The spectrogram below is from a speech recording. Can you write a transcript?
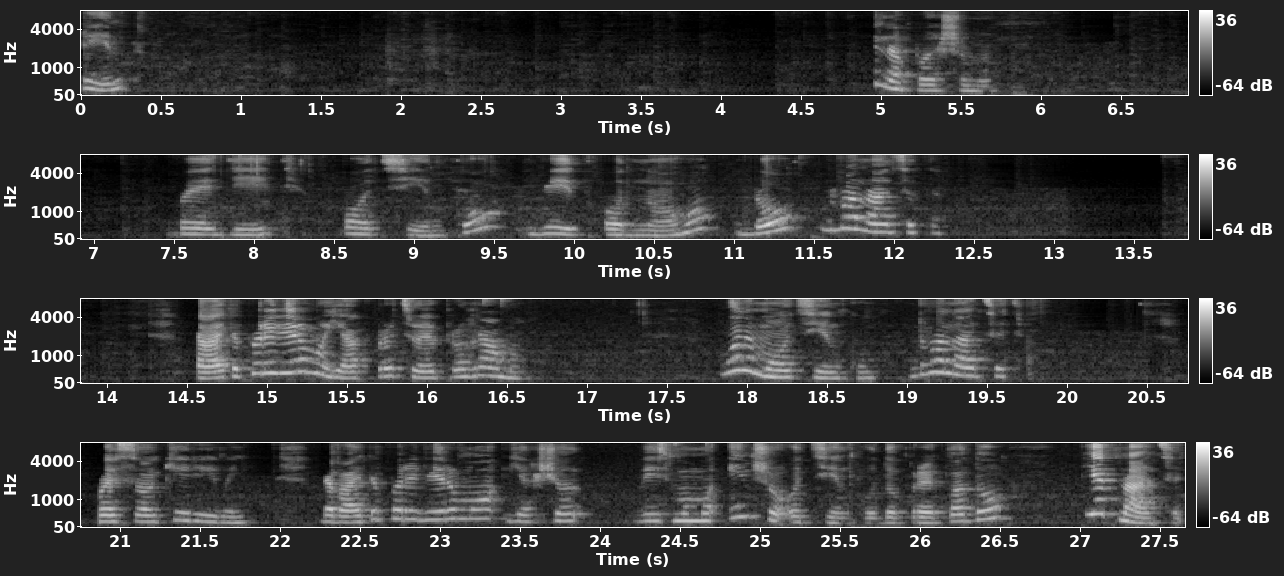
Print. І напишемо. Введіть оцінку від 1 до 12. Давайте перевіримо, як працює програма. Вводимо оцінку 12. Високий рівень. Давайте перевіримо, якщо візьмемо іншу оцінку, до прикладу, 15.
